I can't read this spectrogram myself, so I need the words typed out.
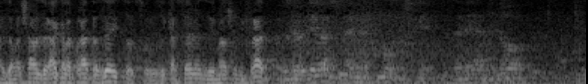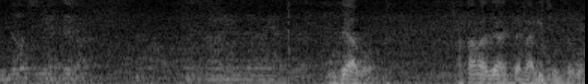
אז המשל זה רק על הפרט הזה, איסטוס, וזריק הסבן זה משהו נפרד. זה לא, לא. זה אבות. הפעם הזה אני צריך להגיד שהוא צודק.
